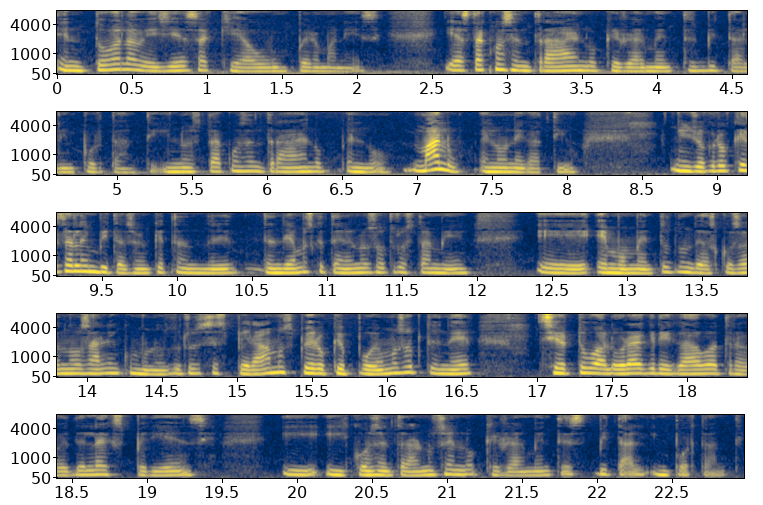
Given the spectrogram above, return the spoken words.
en toda la belleza que aún permanece. Ya está concentrada en lo que realmente es vital e importante y no está concentrada en lo, en lo malo, en lo negativo. Y yo creo que esa es la invitación que tendríamos que tener nosotros también eh, en momentos donde las cosas no salen como nosotros esperamos, pero que podemos obtener cierto valor agregado a través de la experiencia y, y concentrarnos en lo que realmente es vital, importante.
